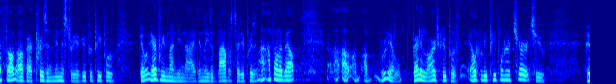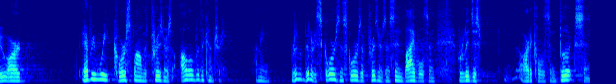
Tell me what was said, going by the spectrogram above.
I thought of our prison ministry, a group of people who go every Monday night and lead a Bible study at prison. I, I thought about a, a, a, really a fairly large group of elderly people in our church who, who are every week correspond with prisoners all over the country. I mean, literally scores and scores of prisoners and send Bibles and religious articles and books and,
